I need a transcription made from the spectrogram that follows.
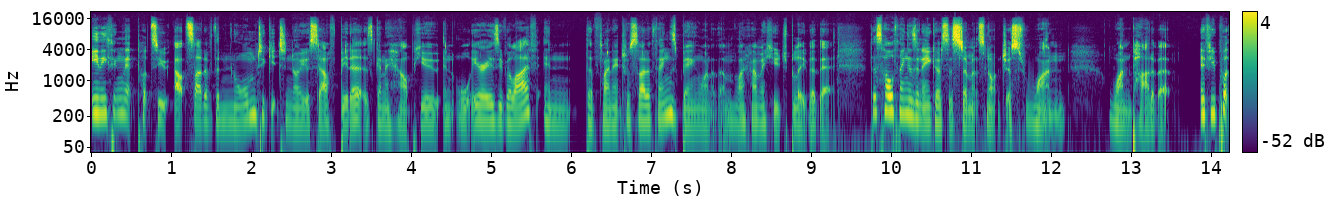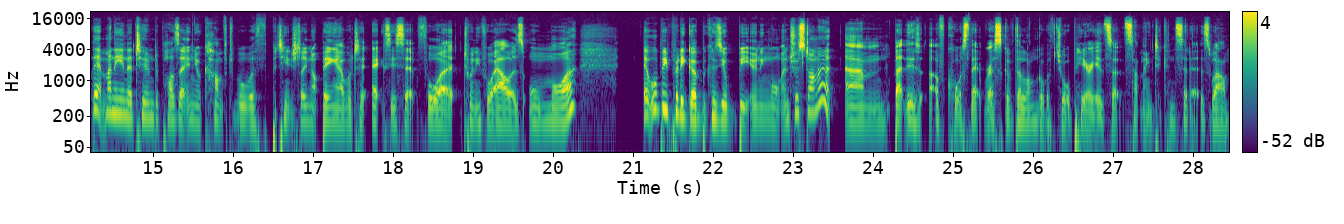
anything that puts you outside of the norm to get to know yourself better is going to help you in all areas of your life and the financial side of things being one of them like i'm a huge believer that this whole thing is an ecosystem it's not just one one part of it if you put that money in a term deposit and you're comfortable with potentially not being able to access it for 24 hours or more it will be pretty good because you'll be earning more interest on it. Um, but there's, of course, that risk of the longer withdrawal period. So it's something to consider as well.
